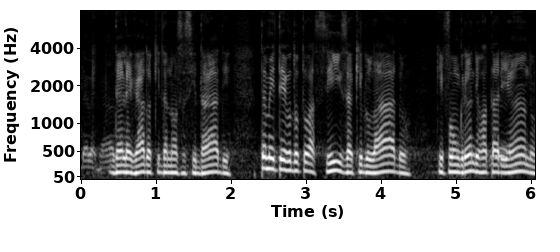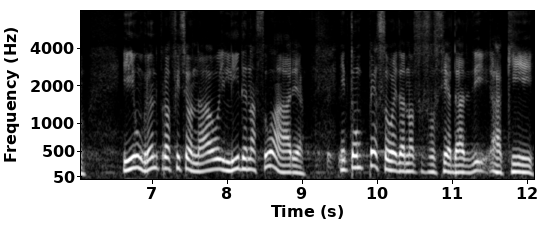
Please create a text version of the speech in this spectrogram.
delegado. delegado. aqui da nossa cidade. Também teve o doutor Assis aqui do lado, que foi um grande rotariano e um grande profissional e líder na sua área. Então, pessoas da nossa sociedade aqui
